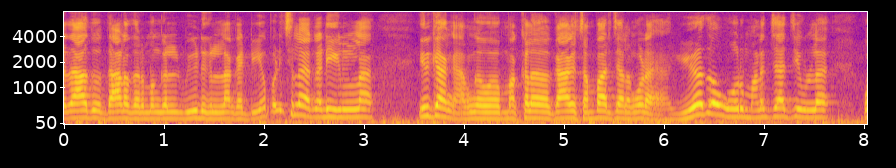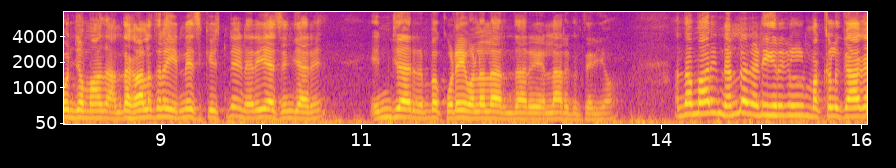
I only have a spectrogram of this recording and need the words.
ஏதாவது தான தர்மங்கள் வீடுகள்லாம் கட்டி அப்படி சில நடிகர்கள்லாம் இருக்காங்க. அவங்க மக்களுக்காக சம்பாதிச்சாலும் கூட ஏதோ ஒரு மனச்சாட்சி உள்ள கொஞ்சமாவது அந்த காலத்தில் என்எஸ் கிருஷ்ணன் நிறையா செஞ்சார். எம்ஜிஆர் ரொம்ப குடை வள்ளலாக இருந்தார் எல்லாருக்கும் தெரியும். அந்த மாதிரி நல்ல நடிகர்கள் மக்களுக்காக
